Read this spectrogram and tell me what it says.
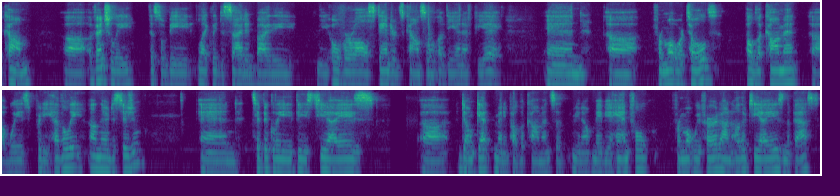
come, uh, eventually this will be likely decided by the the overall standards council of the NFPA. And uh, from what we're told, public comment uh, weighs pretty heavily on their decision. And typically, these TIAs uh, don't get many public comments. Uh, you know, maybe a handful from what we've heard on other TIAs in the past.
